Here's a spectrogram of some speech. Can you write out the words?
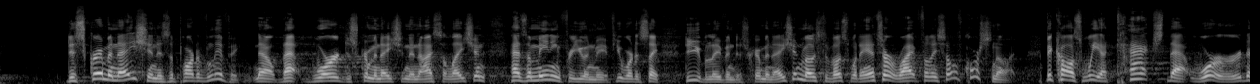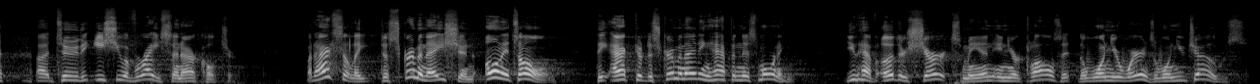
discrimination is a part of living. Now, that word discrimination in isolation has a meaning for you and me. If you were to say, Do you believe in discrimination? Most of us would answer, rightfully so, of course not, because we attach that word uh, to the issue of race in our culture. But actually, discrimination on its own, the act of discriminating happened this morning. You have other shirts, men, in your closet. The one you're wearing is the one you chose.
